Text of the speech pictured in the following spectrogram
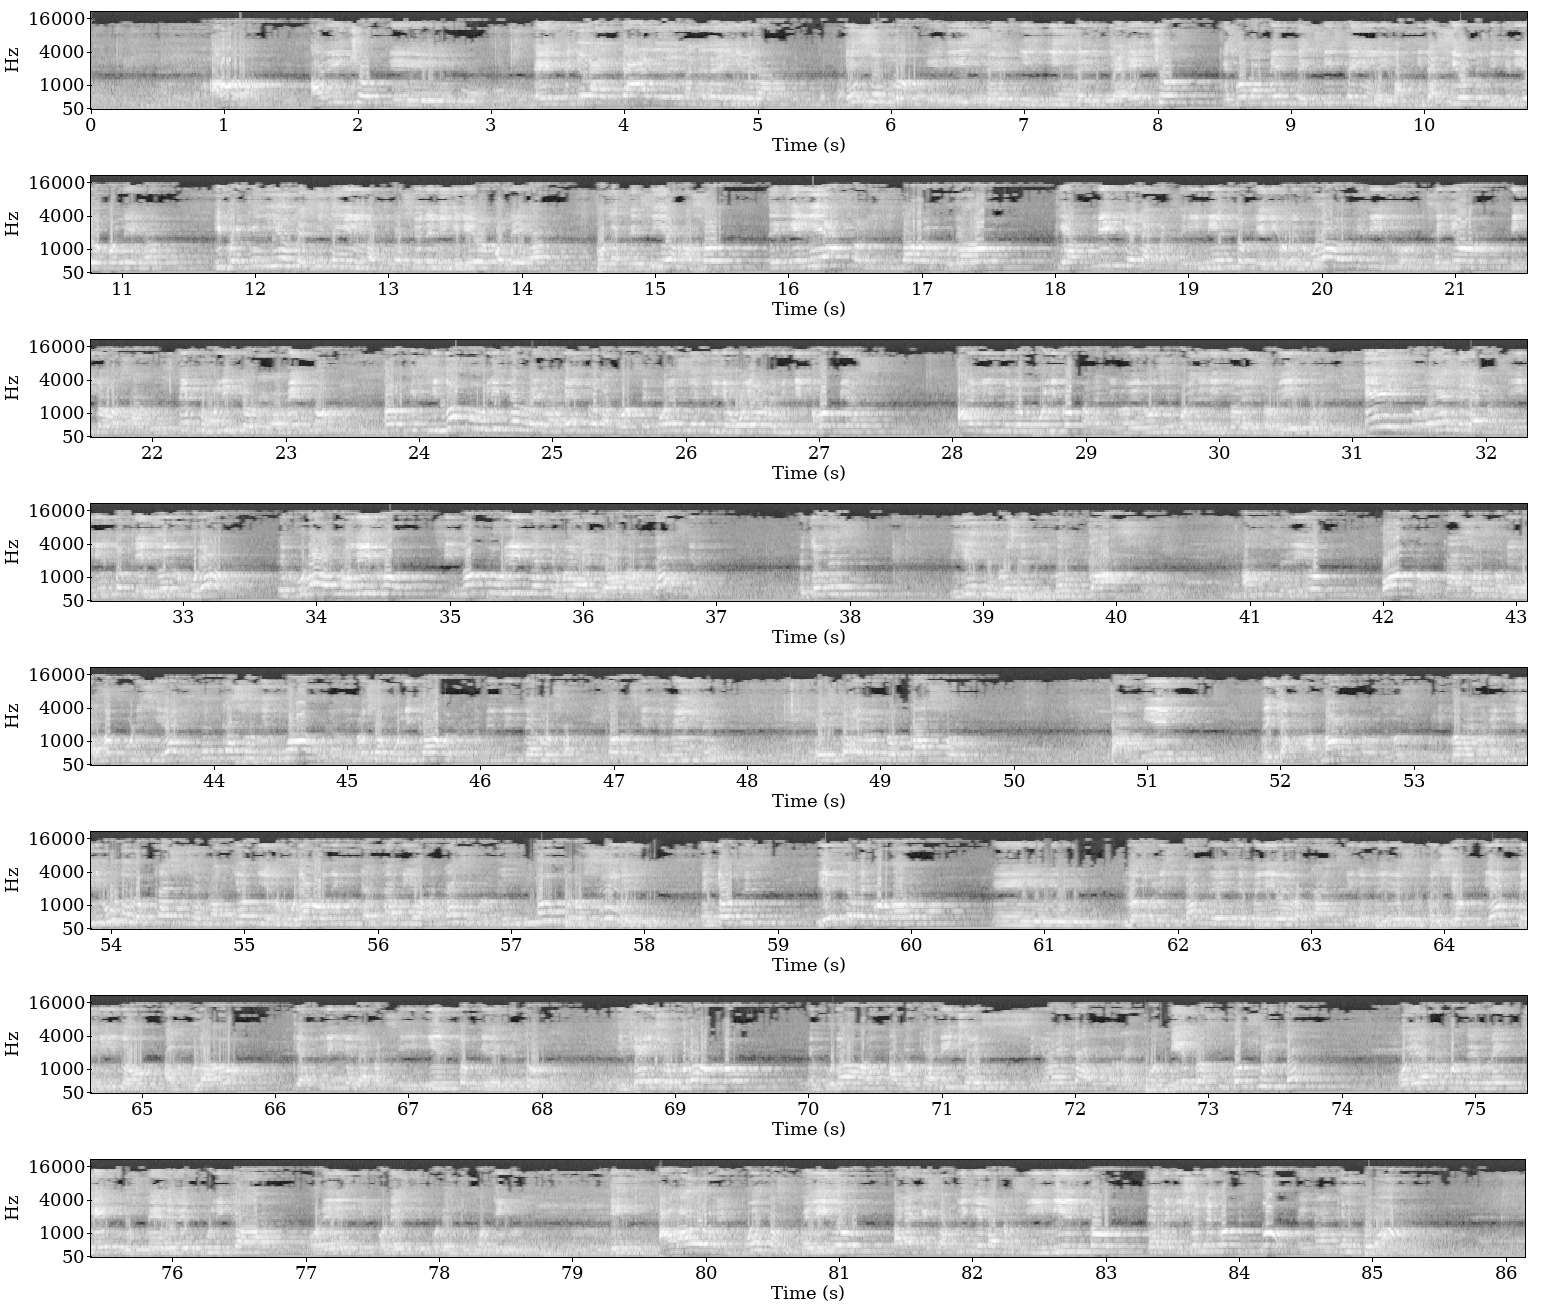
Ahora, ha dicho que el señor alcalde de manera deliberada, eso es lo que dice y, y frente a hechos que solamente existen en la imaginación de mi querido colega. ¿Y por qué digo que existen en la imaginación de mi querido colega? Por la sencilla razón de que le ha solicitado al jurado que aplique el apercibimiento que dio. El jurado que dijo, señor Víctor Bazán, usted publique el reglamento, porque si no publica el reglamento, la consecuencia es que yo voy a remitir copias al Ministerio Público para que lo denuncie por el delito de desobediencia. Eso es el apercibimiento que dio el jurado. El jurado no dijo, si no publicas te voy a declarar la vacancia. Entonces, y este no es el primer caso. Han sucedido otros casos sobre la no publicidad. Está el caso de Guaura, donde no se ha publicado el reglamento interno, se ha publicado recientemente. Está el otro caso también de Cajamarca, donde no se publicó el reglamento, y en ninguno de los casos se planteó y el jurado dijo que acá había vacancia, porque no procede. Entonces, y hay que recordar que los solicitantes de este pedido de vacancia y el pedido de suspensión le han pedido al jurado que aplique el apercibimiento que decretó. ¿Y qué ha hecho el jurado? El jurado a, lo que ha dicho es, señor alcalde, respondiendo a su consulta, voy a responderle que usted debe publicar por este y por este y por estos motivos. ¿Y ha dado respuesta a su pedido para que se aplique el apercibimiento de revisión de copias? No, tendrán que esperar.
